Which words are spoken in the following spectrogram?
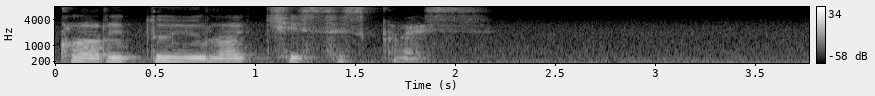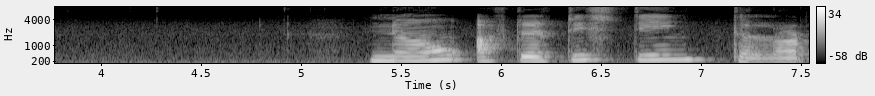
Glory to you, Lord Jesus Christ. Now, after this thing, the Lord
